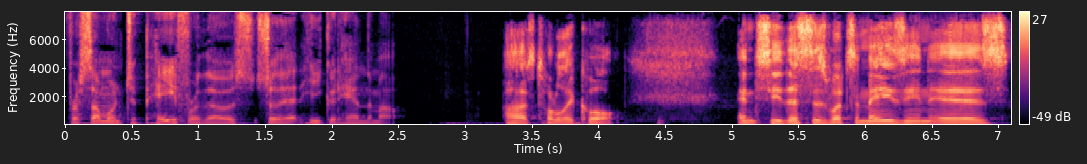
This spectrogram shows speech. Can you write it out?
for someone to pay for those so that he could hand them out. Oh, that's totally cool. And see, this is what's amazing is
